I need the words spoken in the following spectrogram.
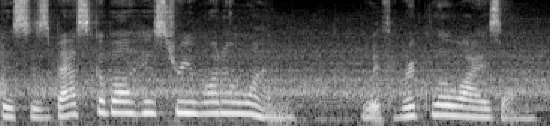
This is Basketball History 101 with Rick Loiza.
